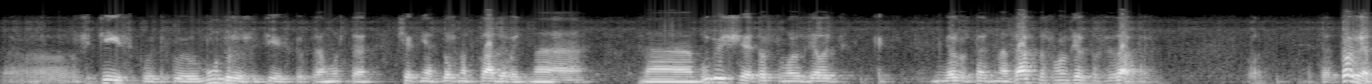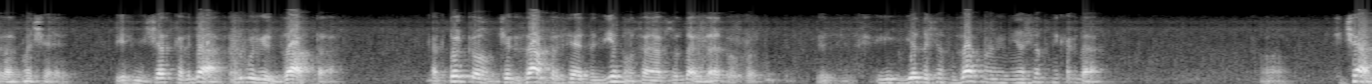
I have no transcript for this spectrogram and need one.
э, житейскую, такую мудрую житейскую, потому что человек не должен откладывать на, на будущее то, что может сделать как, не на завтра, что может сделать послезавтра. Вот. Это тоже это означает. Если не сейчас, когда? Он будет говорить завтра. Как только он, человек завтра сядет на диету, мы с вами обсуждали, да, этот вопрос. Диета начнется завтра, не начнется никогда. Вот. Сейчас.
